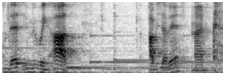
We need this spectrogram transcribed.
Und der ist im Übrigen Arzt. Habe ich es erwähnt? Nein.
